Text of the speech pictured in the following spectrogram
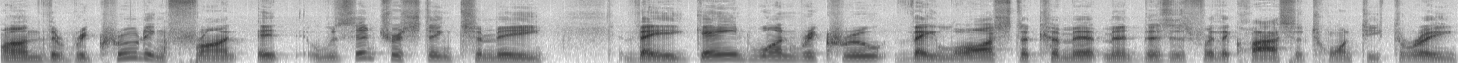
On the recruiting front, it was interesting to me. They gained one recruit, they lost a commitment. This is for the class of 23.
